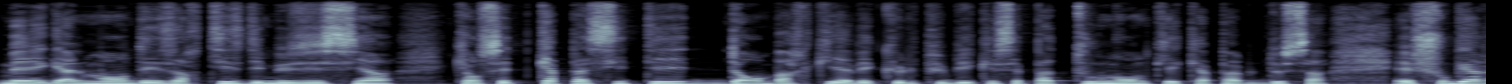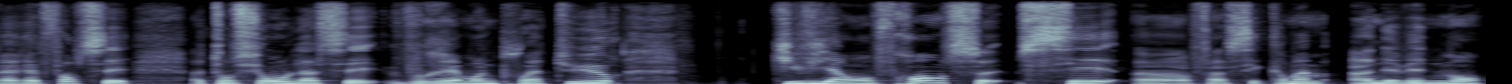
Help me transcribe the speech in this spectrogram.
mais également des artistes, des musiciens qui ont cette capacité d'embarquer avec eux le public. Et c'est pas tout le monde qui est capable de ça. Et Sugar et Fort, c'est attention, là c'est vraiment une pointure qui vient en France, c'est enfin c'est quand même un événement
